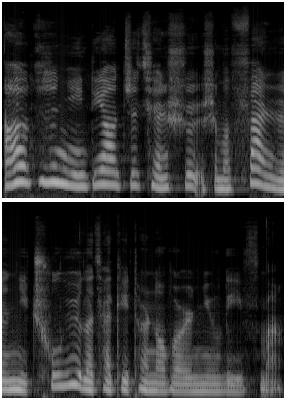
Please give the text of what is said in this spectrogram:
啊，就是你一定要之前是什么犯人，你出狱了才可以 turn over a new leaf 吗？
